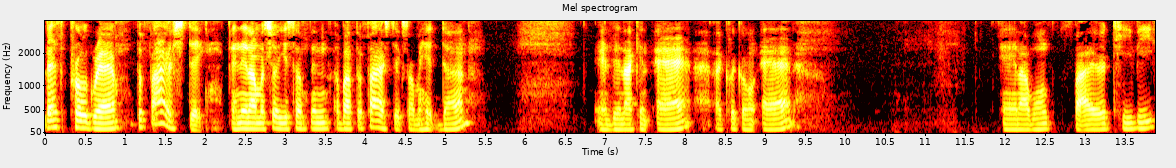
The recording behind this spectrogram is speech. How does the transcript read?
let's program the Fire Stick. And then I'm gonna show you something about the Fire Stick. So I'm gonna hit done. And then I can add, I click on add. And I want Fire TV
